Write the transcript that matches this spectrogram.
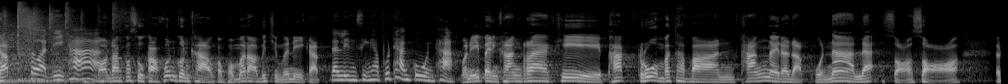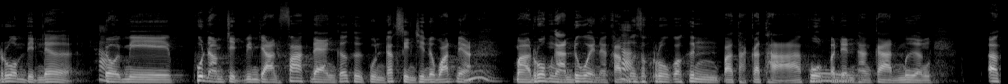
ครับ สวัสดีค่ะต้อนรับเข้าสู่ข่าวค้นคนข่าวกับผมวราวิชิมณีครับ ดารินสิงหพุทธางกูลค่ะ วันนี้เป็นครั้งแรกที่พักร่วมรัฐบาลทั้งในระดับหัวหน้าและสสร่วมดินเนอร์ค่ะโดยมีผู้นำจิตวิญญาณฟากแดงก็คือคุณทักษิณชินวัตรเนี่ยมาร่วมงานด้วยนะครับค่ะเมื่อสักครู่ก็ขึ้นปาฐกถาพูดโอ้ประเด็นทางการเมืองเอ่อ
